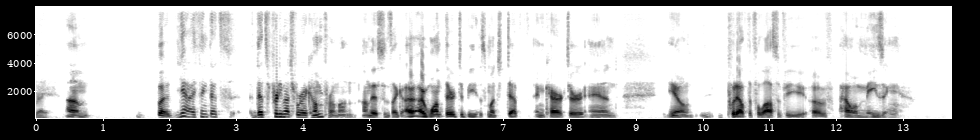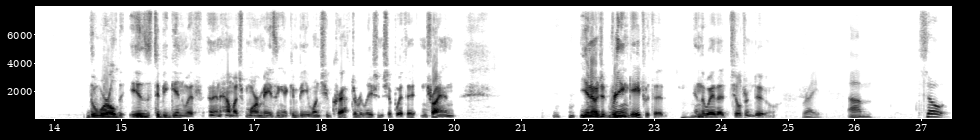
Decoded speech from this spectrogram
Right. Um, but yeah, I think that's that's pretty much where I come from on on this. It's like I, I want there to be as much depth and character, and you know, put out the philosophy of how amazing the world is to begin with, and how much more amazing it can be once you craft a relationship with it and try and you know re-engage with it in the way that children do. Right. Um, so,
